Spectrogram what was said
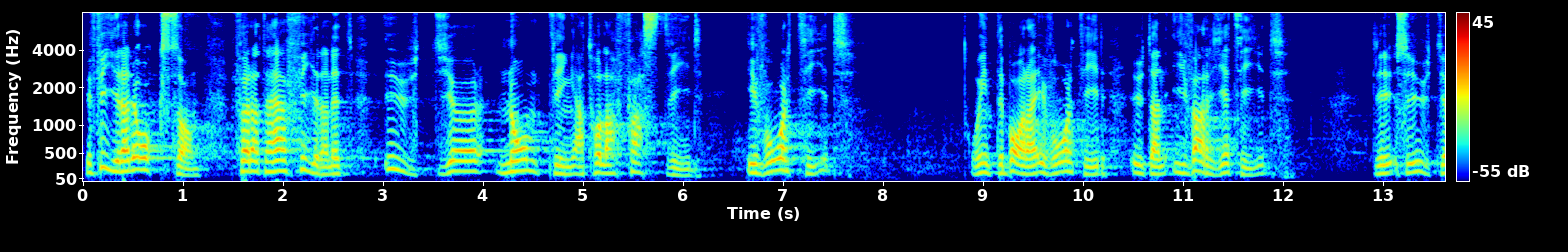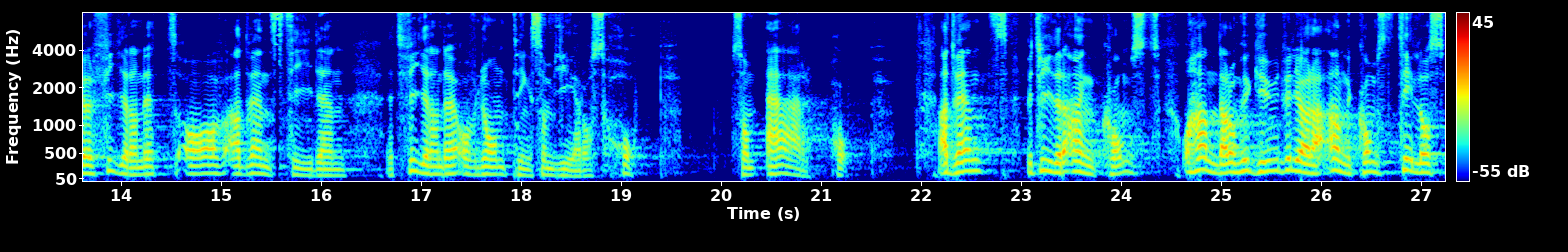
Vi firar det också för att det här firandet utgör någonting att hålla fast vid i vår tid. Och inte bara i vår tid, utan i varje tid. Det, så utgör firandet av adventstiden ett firande av någonting som ger oss hopp. Som är hopp. Advent betyder ankomst och handlar om hur Gud vill göra ankomst till oss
